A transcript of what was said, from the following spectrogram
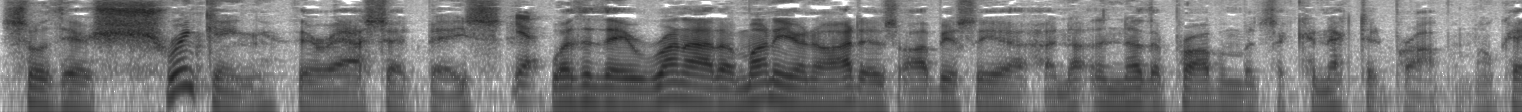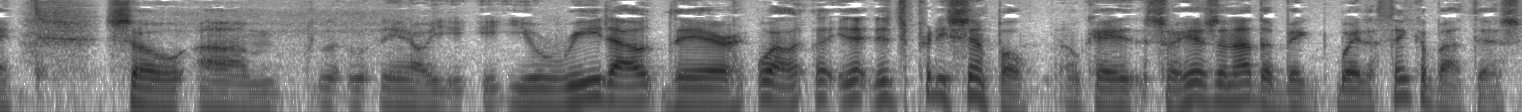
So they're shrinking their asset base. Yeah. Whether they run out of money or not is obviously a, an- another problem. But it's a connected problem. Okay. So um, you know you, you read out there. Well, it, it's pretty simple. Okay. So here's another big way to think about this.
